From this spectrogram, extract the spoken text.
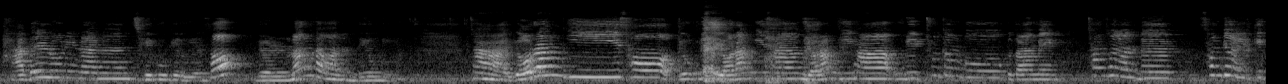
바벨론이라는 제국에 의해서 멸망당하는 내용이에요. 자, 열왕기서, 우리가 열왕기상, 열왕기하, 우리 초등부, 그 다음에 청소년들 성경 읽기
